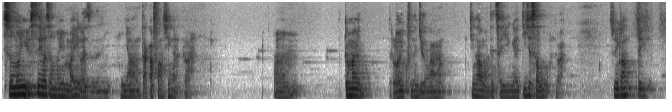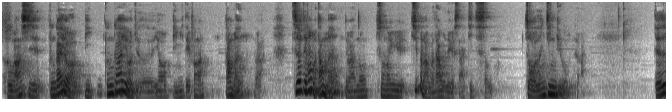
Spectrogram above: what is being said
守门员，三个守门员没一个是让大家放心个，对伐？嗯，葛末老有可能就是讲，经常会得出现眼低级失误，对伐？所以讲，对后防线更加要避，更加要就是要避免对方打门，对伐？只要对方勿打门，对伐？侬守门员基本上勿大会得有啥低级失误，造成进球，对伐？但是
